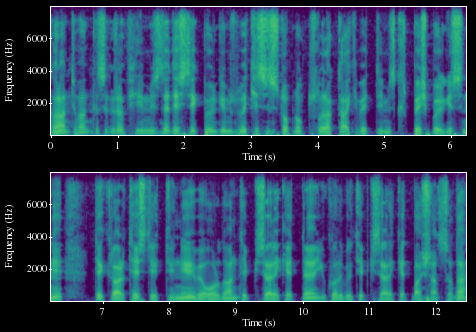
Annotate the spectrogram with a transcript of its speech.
Garanti Bankası grafiğimizde destek bölgemiz ve kesin stop noktası olarak takip ettiğimiz 45 bölgesini tekrar test ettiğini ve oradan tepkisi hareketle yukarı bir tepkisi hareket başlatsa da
